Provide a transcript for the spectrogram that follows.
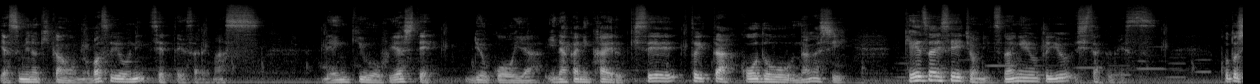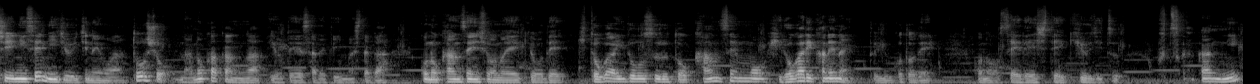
休みの期間を延ばすように設定されます。連休を増やして旅行や田舎に帰る帰省といった行動を促し経済成長につなげようという施策です。今年2021年は当初7日間が予定されていましたがこの感染症の影響で人が移動すると感染も広がりかねないということでこの政令指定休日2日間に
